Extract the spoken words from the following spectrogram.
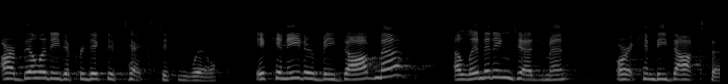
our ability to predictive text, if you will. It can either be dogma a limiting judgment, or it can be doxa,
